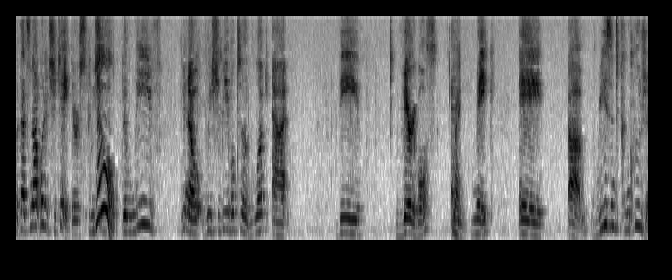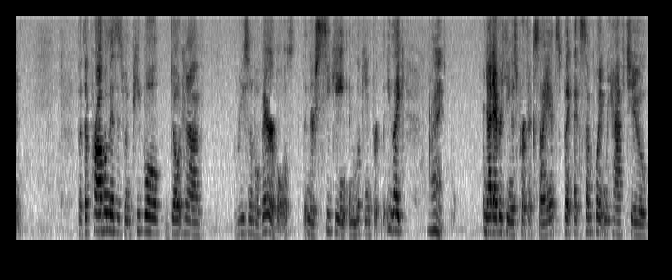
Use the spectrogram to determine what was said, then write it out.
but that's not what it should take. There's we No. should believe. You know, we should be able to look at the variables and Right. make a um, reasoned conclusion. But the problem is, is when people don't have reasonable variables, then they're seeking and looking for like Right. not everything is perfect science, but at some point we have to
